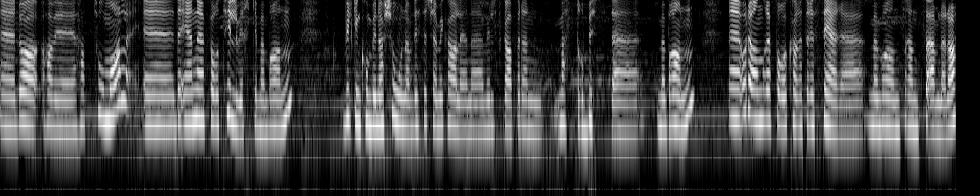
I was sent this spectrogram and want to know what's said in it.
Eh, Da har vi hatt to mål. Eh, Det ene er for å tilvirke membranen. Hvilken kombinasjon av disse kjemikaliene vil skape den mest robuste membranen. Og det andre for å karakterisere membranens renseevne, da.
